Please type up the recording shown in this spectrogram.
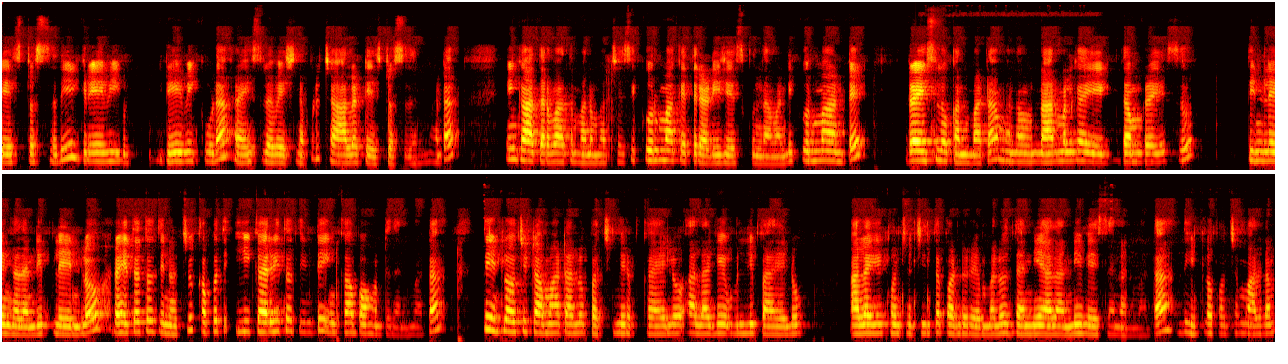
టేస్ట్ వస్తుంది. గ్రేవీ గ్రేవీ కూడా రైస్లో వేసినప్పుడు చాలా టేస్ట్ వస్తుంది అనమాట ఇంకా ఆ తర్వాత మనం వచ్చేసి కుర్మాకి అయితే రెడీ చేసుకుందామండి. కుర్మా అంటే రైస్లోకి అనమాట మనం నార్మల్గా ఎగ్ దమ్ రైస్ తినలేం కదండి ప్లేన్లో రైతాతో తినొచ్చు. కాకపోతే ఈ కర్రీతో తింటే ఇంకా బాగుంటుంది అనమాట దీంట్లో వచ్చి టమాటాలు పచ్చిమిరపకాయలు అలాగే ఉల్లిపాయలు అలాగే కొంచెం చింతపండు రెమ్మలు ధనియాలు అన్నీ వేసాను అనమాట దీంట్లో కొంచెం అల్లం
